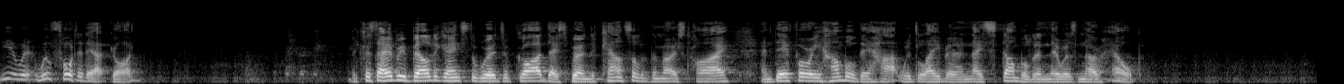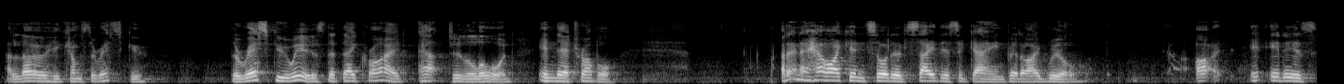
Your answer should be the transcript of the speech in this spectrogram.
yeah, we'll sort it out, God. Because they had rebelled against the words of God, they spurned the counsel of the Most High, and therefore He humbled their heart with labour, and they stumbled, and there was no help. Hello, He comes to rescue. The rescue is that they cried out to the Lord in their trouble. I don't know how I can sort of say this again, but I will. I, it, it is,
